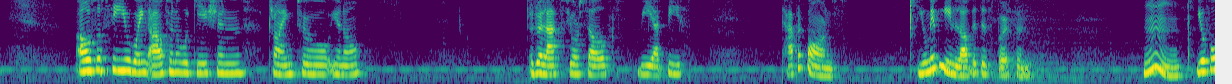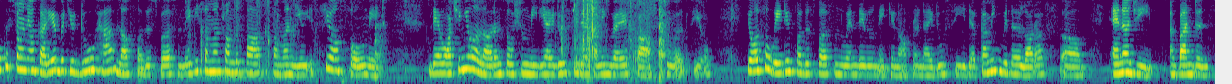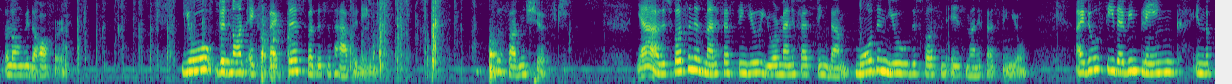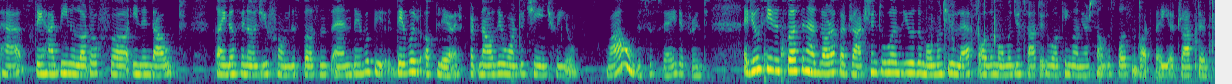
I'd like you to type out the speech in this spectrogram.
I also see you going out on a vacation trying to you know relax yourself, be at peace. Capricorns, you may be in love with this person. Hmm, you're focused on your career, but you do have love for this person. Maybe someone from the past or someone new. It's your soulmate. They're watching you a lot on social media. I do see they're coming very fast towards you. You're also waiting for this person when they will make an offer, and I do see they're coming with a lot of uh, energy, abundance along with the offer. You did not expect this, but this is happening. A sudden shift. Yeah, this person is manifesting you, you're manifesting them. More than you, this person is manifesting you. I do see they've been playing in the past. There had been a lot of uh, in and out kind of energy from this person's end. They were they were a player, but now they want to change for you. Wow, this is very different. I do see this person has a lot of attraction towards you the moment you left or the moment you started working on yourself. This person got very attracted.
